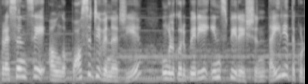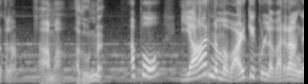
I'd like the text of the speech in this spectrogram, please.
பிரசன்ஸே அவங்க பாசிட்டிவ் எனர்ஜியே உங்களுக்கு ஒரு பெரிய இன்ஸ்பிரேஷன் தைரியத்தை கொடுக்கலாம். ஆமா அது உண்மை. அப்போ யார் நம்ம வாழ்க்கைக்குள்ள வர்றாங்க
